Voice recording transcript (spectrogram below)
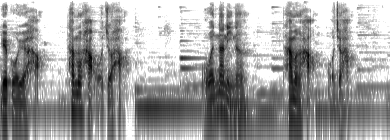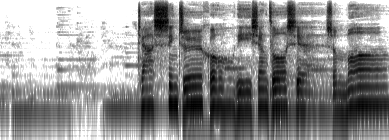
越过越好。他们好，我就好。我问，那你呢？他们好，我就好。”加薪之后，你想做些什么？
